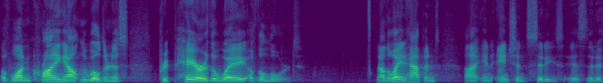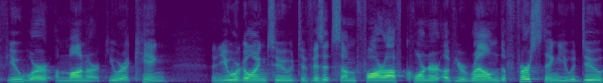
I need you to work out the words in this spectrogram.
of one crying out in the wilderness, Prepare the way of the Lord. Now, the way it happened uh, in ancient cities is that if you were a monarch, you were a king, and you were going to, to visit some far off corner of your realm, the first thing you would do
